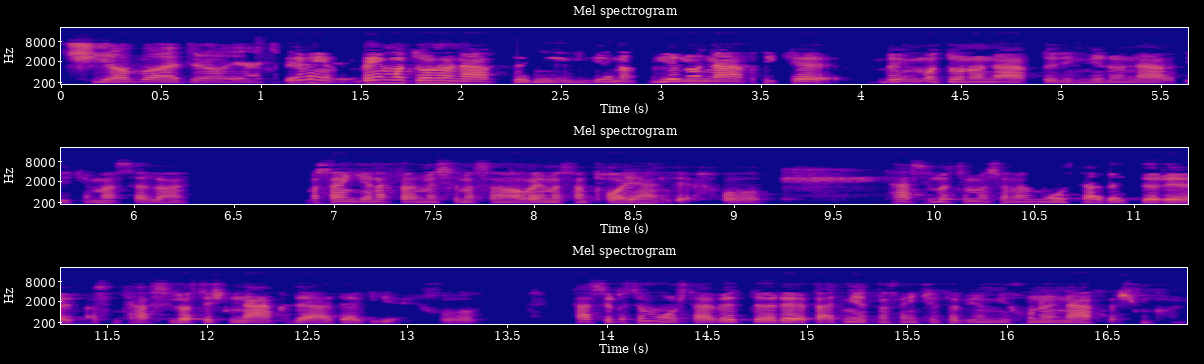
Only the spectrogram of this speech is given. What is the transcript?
چیا باید رعایت ببین بشه ببین ما دو نوع نقد داریم. یه نوع, یه نوع نقدی که ببین ما دو نوع نقد داریم. یه نوع نقدی که مثلا مثلا یه نفر مثل مثلا آقای مثلا پاینده خب؟ تحصیلات مثلا مرتبط داره. اصلا تحصیلاتش نقد ادبیه خب؟ تحصیلات مرتبط داره. بعد میاد مثلا این کتابی رو می‌خونه نقدش می‌کنه.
